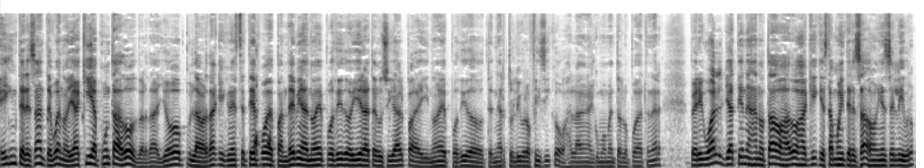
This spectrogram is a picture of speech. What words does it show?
es interesante. Bueno, ya aquí apunta a dos, ¿verdad? Yo, la verdad que en este tiempo de pandemia no he podido ir a Tegucigalpa y no he podido tener tu libro físico. Ojalá en algún momento lo pueda tener. Pero igual ya tienes anotados a dos aquí que estamos interesados en ese libro.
